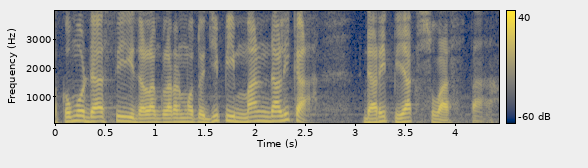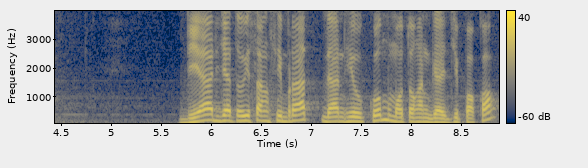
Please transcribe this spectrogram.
akomodasi dalam gelaran MotoGP Mandalika dari pihak swasta. Dia dijatuhi sanksi berat dan dihukum pemotongan gaji pokok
